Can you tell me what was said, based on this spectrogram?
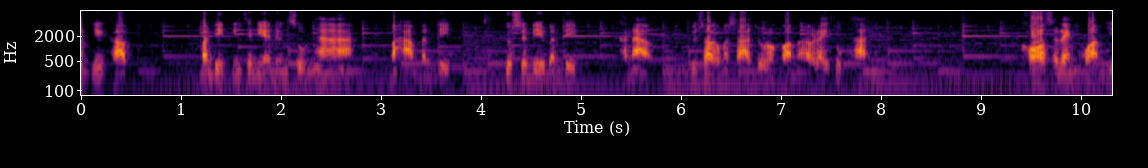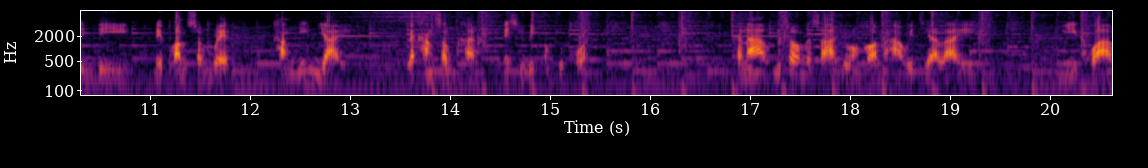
ัสดีครับ บัณฑิตอินเทเนียร์105 มหาบัณฑิตดุษฎีบัณฑิต คณะวิศวกรรมศาสตร์จุฬาลงกรณ์มหาวิทยาลัยทุกท่าน ขอแสดงความยินดีในความสำเร็จครั้งยิ่งใหญ่ และครั้งสำคัญในชีวิตของทุกคน คณะวิศวกรรมศาสตร์จุฬาลงกรณ์มหาวิทยาลัย มีความ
